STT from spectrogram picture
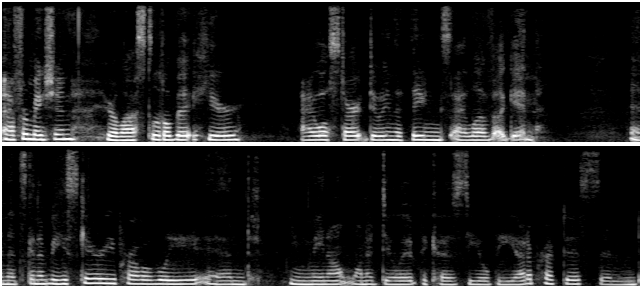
affirmation, your last little bit here. I will start doing the things I love again. And it's going to be scary, probably, and you may not want to do it because you'll be out of practice and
